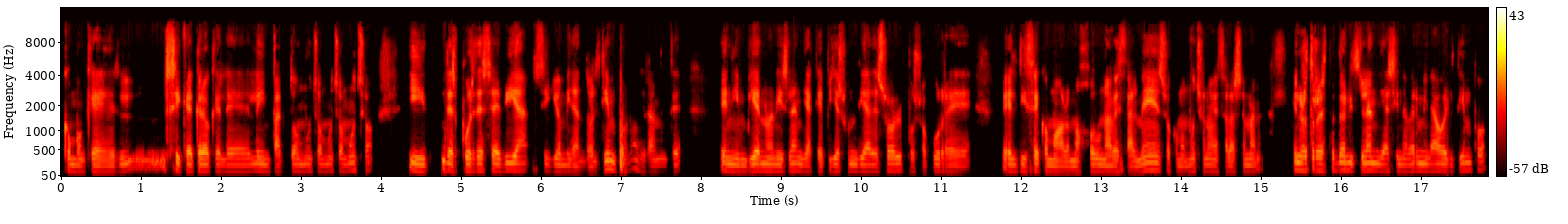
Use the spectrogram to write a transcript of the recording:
como que sí que creo que le, impactó mucho, mucho, mucho. Y después de ese día siguió mirando el tiempo, ¿no? Y realmente en invierno en Islandia que pilles un día de sol, pues ocurre, él dice como a lo mejor una vez al mes o como mucho una vez a la semana. Y nosotros estando en Islandia sin haber mirado el tiempo,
